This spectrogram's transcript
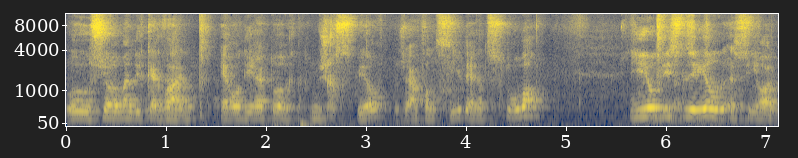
O Sr. Amândio Carvalho era o diretor que nos recebeu, já falecido, era de Setúbal, e eu disse-lhe a ele assim, olha,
